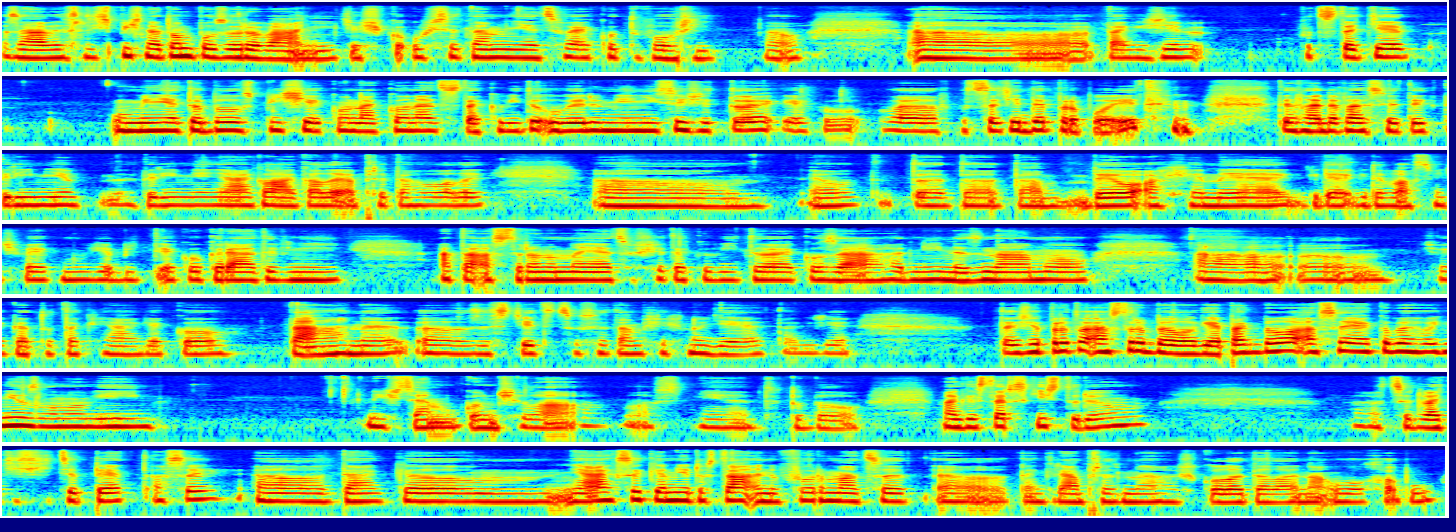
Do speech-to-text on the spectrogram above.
závislí spíš na tom pozorování. Těžko už se tam něco jako tvoří. Jo. A, takže v podstatě u mě to bylo spíš jako nakonec takový to uvědomění si, že to je jako v podstatě jde propojit. Tyhle dva světy, který mě, který mě nějak lákaly a přetahovaly. Uh, jo, ta, ta, ta bio a chemie, kde, kde vlastně člověk může být jako kreativní a ta astronomie, což je takový to jako záhadný, neznámo a uh, člověka to tak nějak jako táhne uh, zjistit, co se tam všechno děje, takže takže proto astrobiologie. Pak bylo asi jakoby hodně zlomový když jsem končila vlastně, co to bylo, magisterský studium, v roce 2005 asi, uh, tak um, nějak se ke mně dostala informace uh, tenkrát přes mého školitele na UOCHABu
